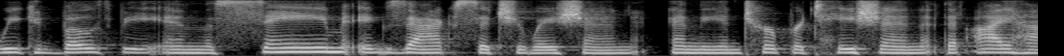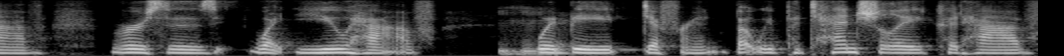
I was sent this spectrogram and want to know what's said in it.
we could both be in the same exact situation and the interpretation that I have versus what you have mm-hmm. would be different, but we potentially could have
